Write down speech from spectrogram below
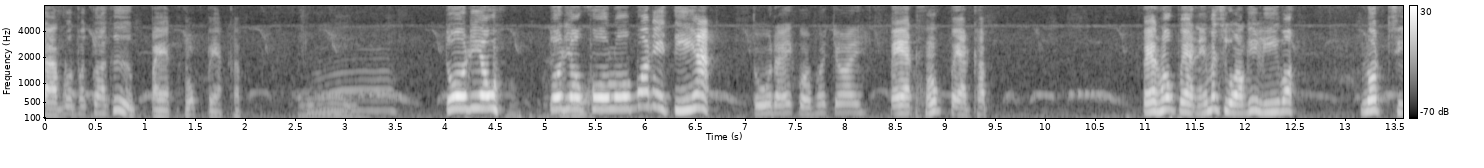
ดากรถพอจอยคือแปดหกแปดครับ ตัวเดียว ตัวเดียวโคโลบ่ได้ตีอะตัวใดกว่าพ่อจ้อยแปดหกแปดครับแปดหกแปดนี่มันสิออกอีหลีบ่รถสี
